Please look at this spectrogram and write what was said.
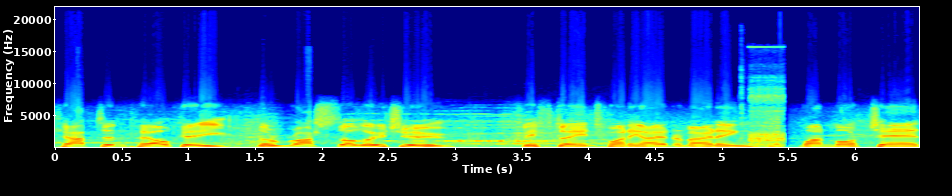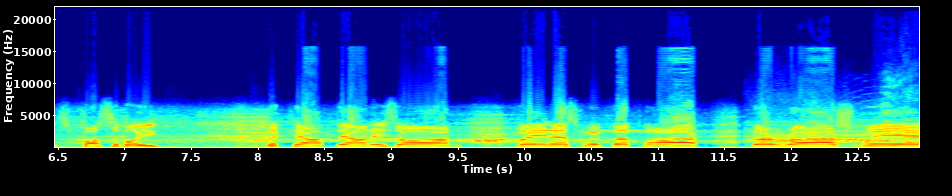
Captain Pelkey, the rush salute you. 15-28 remaining. One more chance, possibly. The countdown is on. Venus with the puck. The Rush win.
